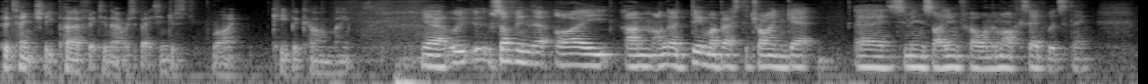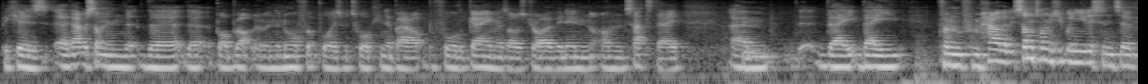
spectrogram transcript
potentially perfect in that respect, and just right, keep it calm, mate. Yeah, something that I um, I'm going to do my best to try and get uh, some inside info on the Marcus Edwards thing because uh, that was something that the that Bob Rutler and the Norfolk boys were talking about before the game as I was driving in on Saturday. Um, they they from from how they sometimes you, when you listen to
